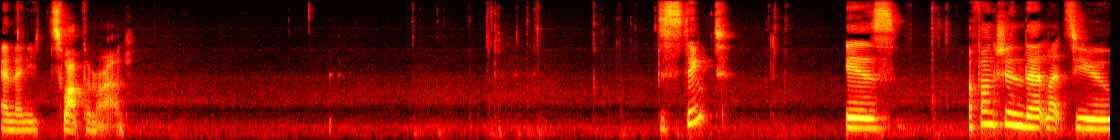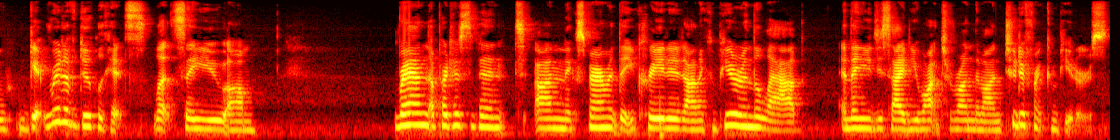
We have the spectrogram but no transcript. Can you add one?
And then you swap them around. Distinct is a function that lets you get rid of duplicates. Let's say you um, ran a participant on an experiment that you created on a computer in the lab, and then you decide you want to run them on two different computers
